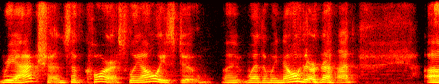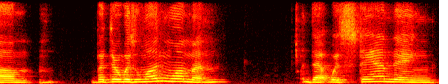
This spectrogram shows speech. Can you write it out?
reactions, of course, we always do, whether we know it or not. Um, but there was one woman that was standing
